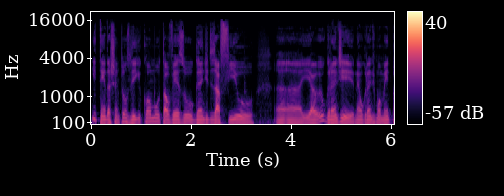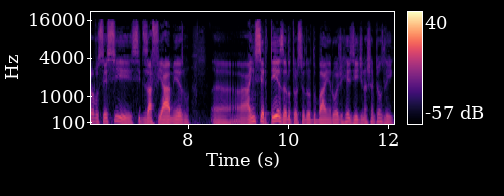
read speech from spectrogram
e tendo a Champions League como talvez o grande desafio uh, uh, e o grande, né, o grande momento para você se, se desafiar mesmo. Uh, a incerteza do torcedor do Bayern hoje reside na Champions League.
